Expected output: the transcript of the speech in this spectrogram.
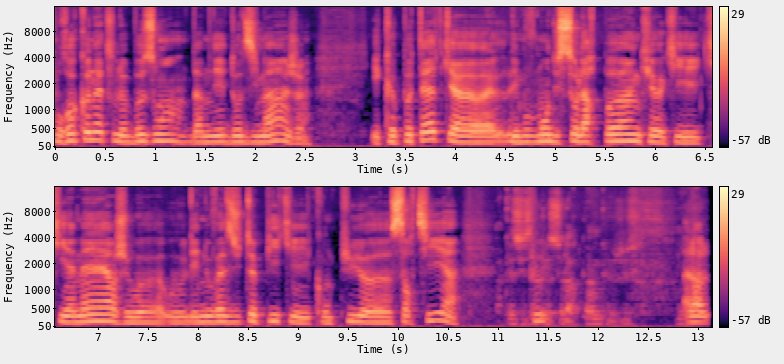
pour reconnaître le besoin d'amener d'autres images et que peut-être que les mouvements du solar punk qui, qui émergent ou, euh, les nouvelles utopies qui ont pu sortir Qu'est-ce que c'est que le solarpunk alors,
